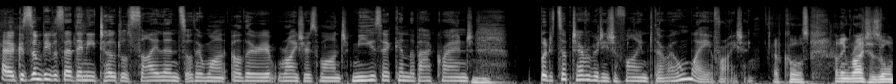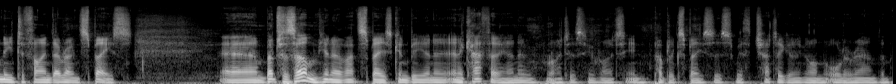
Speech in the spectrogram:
Because uh, some people said they need total silence. Other want, other writers want music in the background. Mm. But it's up to everybody to find their own way of writing. Of course, I think writers all need to find their own space. Um, but for some, you know, that space can be in a, in a cafe. I know writers who write in public spaces with chatter going on all around them.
